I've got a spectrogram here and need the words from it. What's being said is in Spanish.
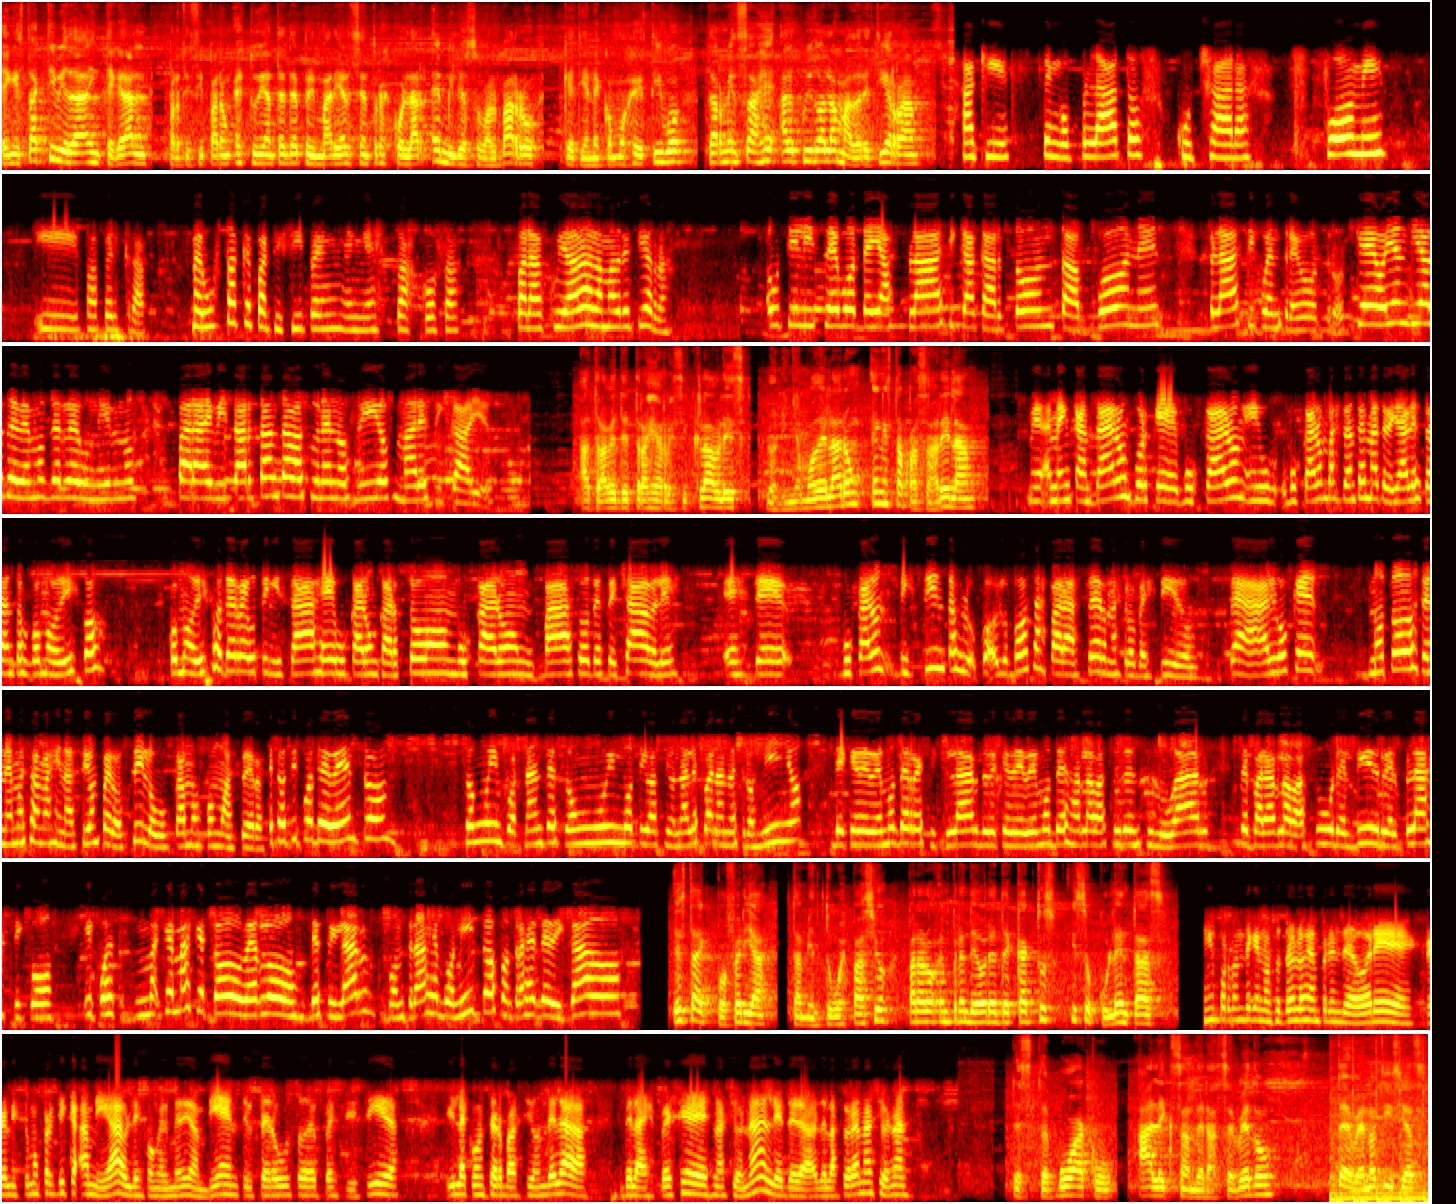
En esta actividad integral participaron estudiantes de primaria del Centro Escolar Emilio Sobalbarro, que tiene como objetivo dar mensaje al cuidado a la madre tierra. Aquí tengo platos, cucharas, foamy y papel craft. Me gusta que participen en estas cosas para cuidar a la madre tierra. Utilicé botellas plásticas, cartón, tapones, plástico, entre otros. Que hoy en día debemos de reunirnos para evitar tanta basura en los ríos, mares y calles. A través de trajes reciclables, los niños modelaron en esta pasarela. Me, encantaron porque buscaron y buscaron bastantes materiales, tanto como discos, como discos de reutilizaje, buscaron cartón, buscaron vasos desechables, este, buscaron distintas cosas para hacer nuestros vestidos. O sea, algo que no todos tenemos esa imaginación, pero sí lo buscamos cómo hacer. Estos tipos de eventos son muy importantes, son muy motivacionales para nuestros niños, de que debemos de reciclar, de que debemos dejar la basura en su lugar, separar la basura, el vidrio, el plástico, y pues que más que todo verlos desfilar con trajes bonitos, con trajes dedicados. Esta expoferia también tuvo espacio para los emprendedores de cactus y suculentas. Es importante que nosotros los emprendedores realicemos prácticas amigables con el medio ambiente, el cero uso de pesticidas y la conservación de, la, de las especies nacionales, de la, de la flora nacional. Desde Boaco, Alexander Acevedo, TV Noticias.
